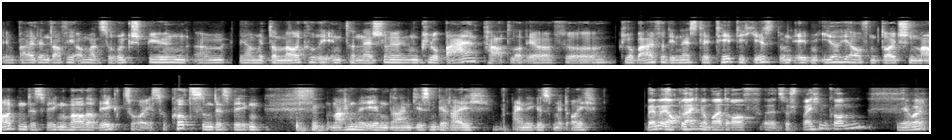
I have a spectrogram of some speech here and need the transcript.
den Ball, den darf ich auch mal zurückspielen. Ähm, wir haben mit der Mercury International einen globalen Partner, der für global für die Nestle tätig ist und eben ihr hier auf dem deutschen Markt und deswegen war der Weg zu euch so kurz und deswegen machen wir eben da in diesem Bereich einiges mit euch. Wenn wir auch gleich nochmal drauf äh, zu sprechen kommen. Jawohl.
